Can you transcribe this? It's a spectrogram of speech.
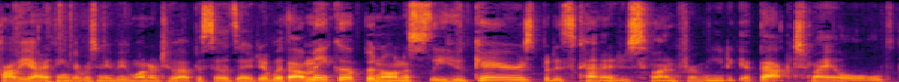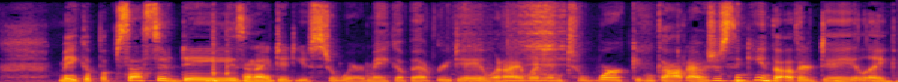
caveat, I think there was maybe one or two episodes I did without makeup, and honestly, who cares? But it's kind of just fun for me to get back to my old makeup obsessive days. And I did used to wear makeup every day when I went into work. And God, I was just thinking the other day, like,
